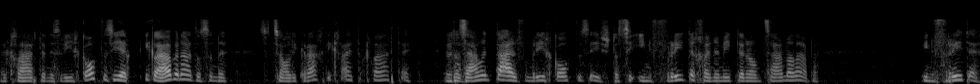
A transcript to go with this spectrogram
erklärt er das Reich Gottes. Ich, glaube auch, dass er eine soziale Gerechtigkeit erklärt hat. Weil das auch ein Teil vom Reich Gottes ist, dass sie in Frieden können miteinander zusammenleben In Frieden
